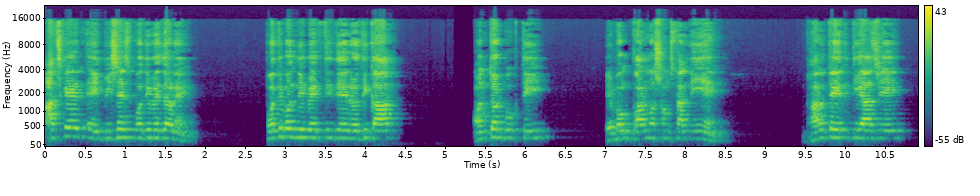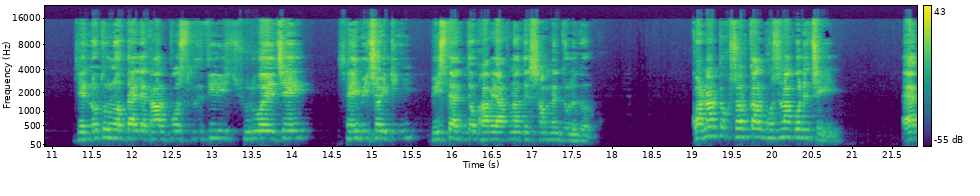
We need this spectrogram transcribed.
আজকের এই বিশেষ প্রতিবেদনে প্রতিবন্ধী ব্যক্তিদের অধিকার, অন্তর্ভুক্তি এবং কর্মসংস্থান নিয়ে ভারতের ইতিহাসে যে নতুন অধ্যায় লেখার প্রস্তুতি শুরু হয়েছে, সেই বিষয়টি বিস্তারিতভাবে আপনাদের সামনে তুলে ধরব। কর্ণাটক সরকার ঘোষণা করেছে এক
